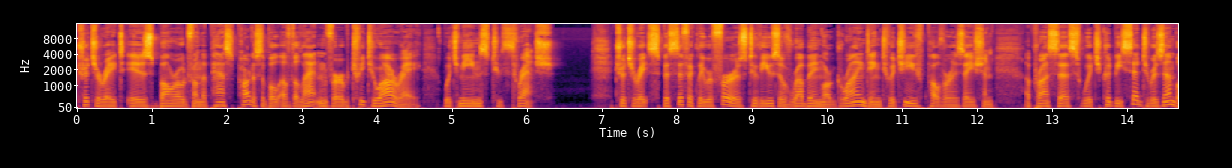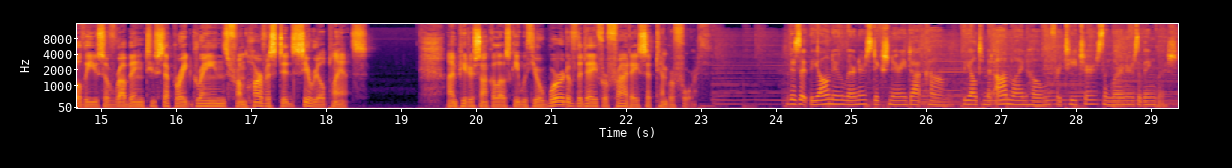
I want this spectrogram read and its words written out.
Triturate is borrowed from the past participle of the Latin verb triturare, which means to thresh. Triturate specifically refers to the use of rubbing or grinding to achieve pulverization, a process which could be said to resemble the use of rubbing to separate grains from harvested cereal plants. I'm Peter Sokolowski with your word of the day for Friday, September 4th. Visit the all new learnersdictionary.com, the ultimate online home for teachers and learners of English.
